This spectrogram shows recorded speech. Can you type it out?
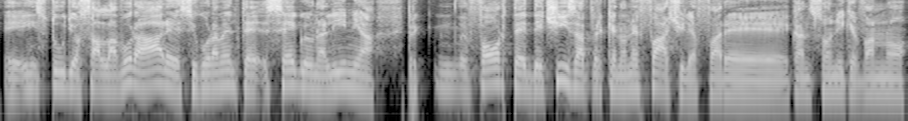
eh, in studio sa lavorare, sicuramente segue una linea per, forte e decisa perché non è facile a fare canzoni che vanno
